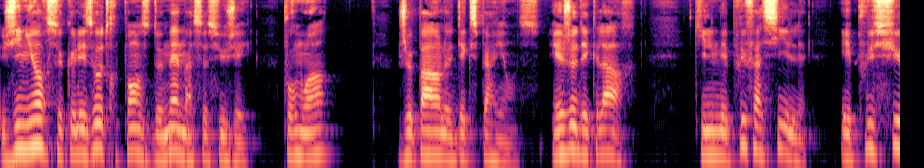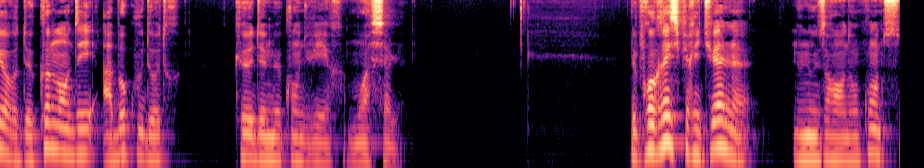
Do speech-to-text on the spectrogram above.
J'ignore ce que les autres pensent de même à ce sujet. Pour moi, je parle d'expérience, et je déclare qu'il m'est plus facile et plus sûr de commander à beaucoup d'autres que de me conduire moi seul. Le progrès spirituel, nous nous en rendons compte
